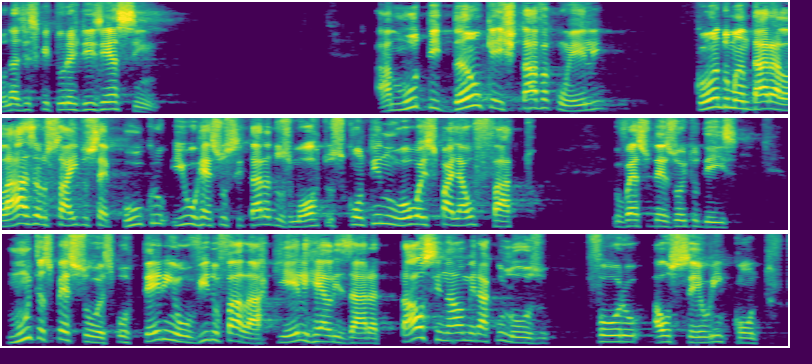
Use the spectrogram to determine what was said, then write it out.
quando as escrituras dizem assim: A multidão que estava com ele quando mandara Lázaro sair do sepulcro e o ressuscitara dos mortos, continuou a espalhar o fato. O verso 18 diz: Muitas pessoas, por terem ouvido falar que ele realizara tal sinal miraculoso, foram ao seu encontro.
